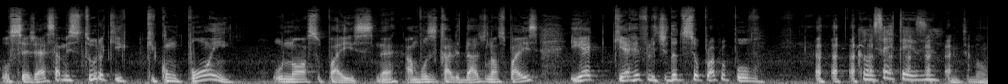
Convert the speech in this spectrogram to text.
Ou seja, essa mistura que, que compõe o nosso país, né? A musicalidade do nosso país e é que é refletida do seu próprio povo. Com certeza. Muito bom.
